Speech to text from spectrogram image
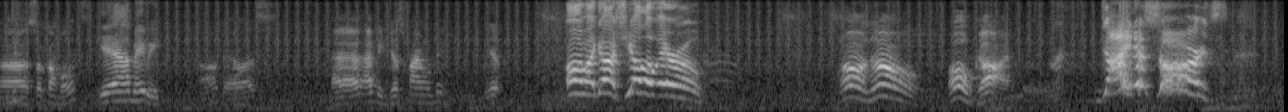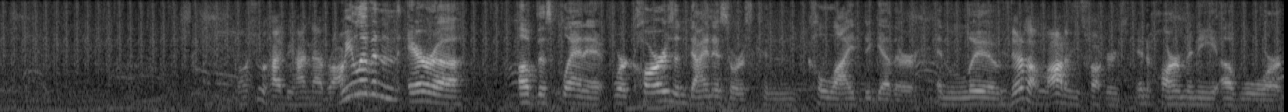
Uh, SOCOM bullets? Yeah, maybe. Oh, okay, well, that's uh, that'd be just fine with me. Yep. Oh my gosh, yellow arrow! Oh no! Oh god! Dinosaurs! Don't you hide behind that rock? We live in an era of this planet where cars and dinosaurs can collide together and live. Dude, there's a lot of these fuckers. In harmony of war.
